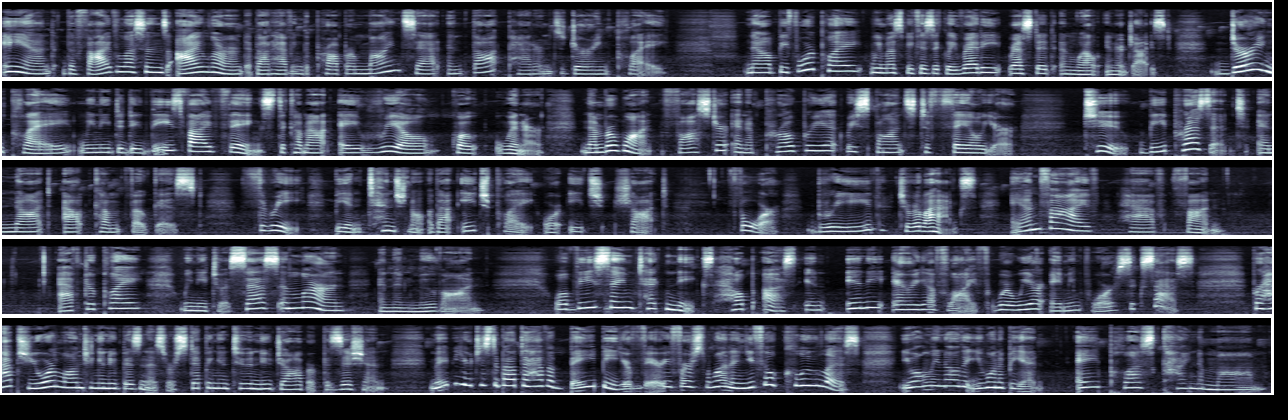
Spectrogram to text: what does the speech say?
and the five lessons I learned about having the proper mindset and thought patterns during play. Now, before play, we must be physically ready, rested, and well energized. During play, we need to do these five things to come out a real, quote, winner. Number one, foster an appropriate response to failure. Two, be present and not outcome focused. Three, be intentional about each play or each shot. Four, breathe to relax. And five, have fun. After play, we need to assess and learn and then move on. Well, these same techniques help us in any area of life where we are aiming for success. Perhaps you're launching a new business or stepping into a new job or position. Maybe you're just about to have a baby, your very first one, and you feel clueless. You only know that you want to be an A plus kind of mom.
